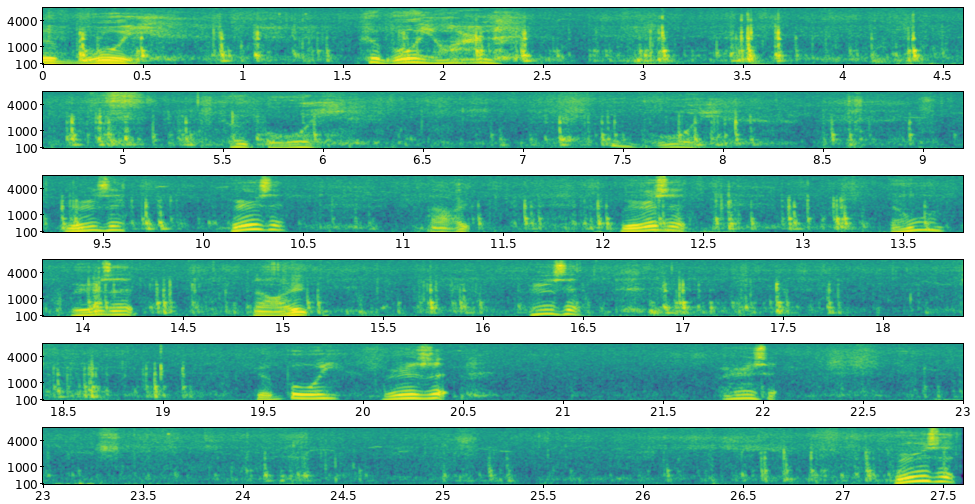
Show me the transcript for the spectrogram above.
Good boy. Good boy, Arm. Good boy. Good boy. Where is it? Where is it? No. Where is it? No. Where is it? No. Where is it? Good boy. Where is it? Where is it? Where is it?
